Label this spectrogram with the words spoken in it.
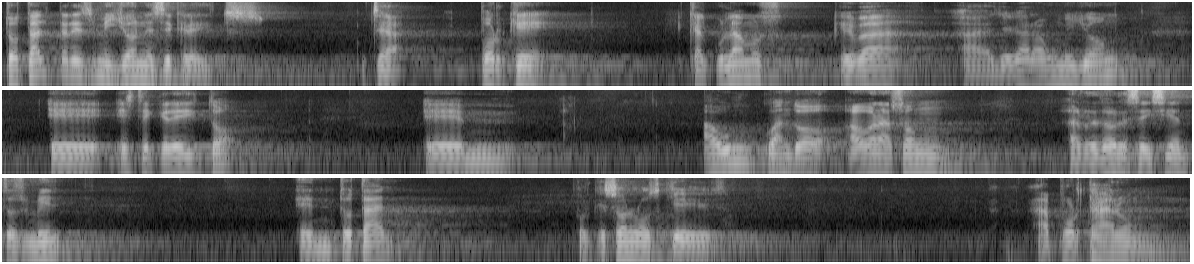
Total tres millones de créditos. O sea, porque calculamos que va a llegar a un millón eh, este crédito, eh, aun cuando ahora son alrededor de 600 mil, en total, porque son los que aportaron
